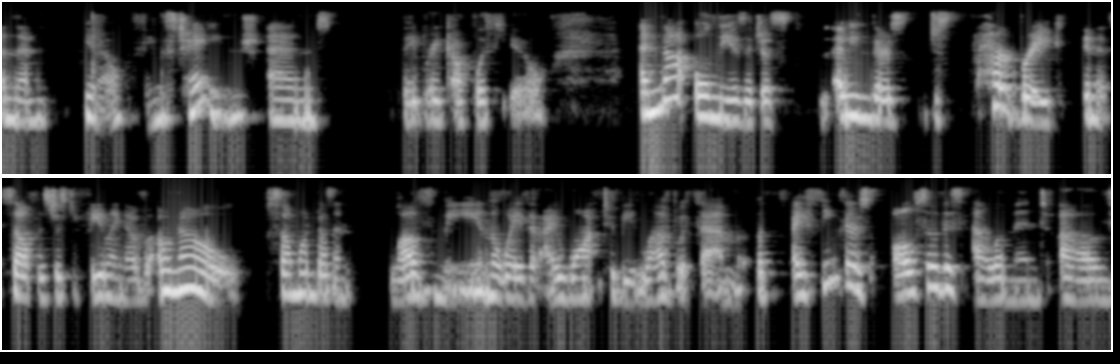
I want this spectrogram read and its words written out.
and then you know, things change and they break up with you. And not only is it just, I mean, there's just heartbreak in itself is just a feeling of, oh no, someone doesn't love me in the way that I want to be loved with them. But I think there's also this element of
